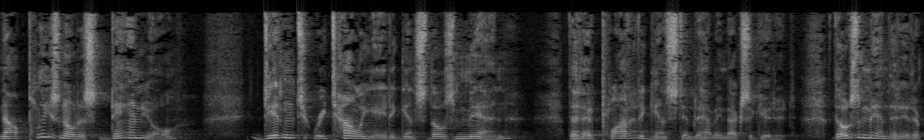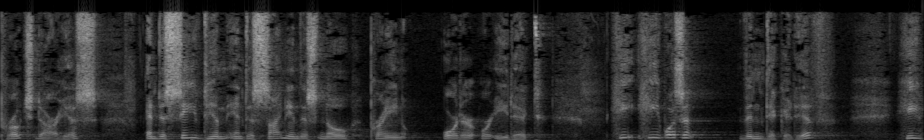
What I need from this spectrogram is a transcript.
Now, please notice Daniel didn't retaliate against those men that had plotted against him to have him executed. Those men that had approached Darius and deceived him into signing this no praying order or edict, he, he wasn't vindicative. He,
